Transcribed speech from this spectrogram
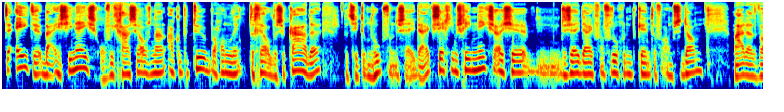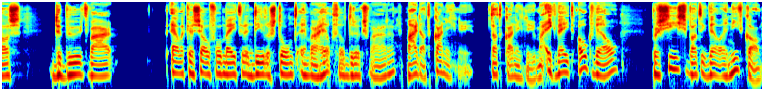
te eten bij een Chinees. Of ik ga zelfs naar een acupunctuurbehandeling op de Gelderse Kade. Dat zit om de hoek van de Zeedijk. Zeg je misschien niks als je de Zeedijk van vroeger niet kent of Amsterdam. Maar dat was de buurt waar elke zoveel meter een dealer stond en waar heel veel drugs waren. Maar dat kan ik nu. Dat kan ik nu. Maar ik weet ook wel precies wat ik wel en niet kan.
